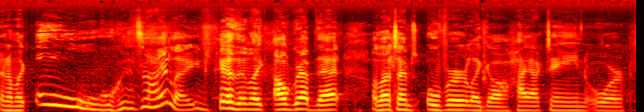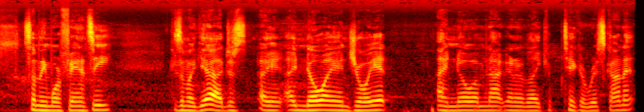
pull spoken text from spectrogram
And I'm like, oh, it's a Jai Alai. And then like I'll grab that a lot of times over like a high octane or something more fancy. Because I'm like, yeah, just I, I know I enjoy it. I know I'm not gonna like take a risk on it.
